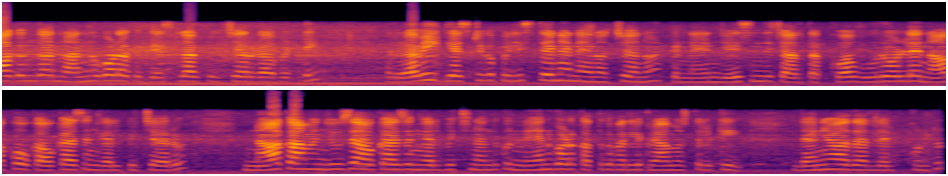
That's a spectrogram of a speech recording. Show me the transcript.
భాగంగా నన్ను కూడా ఒక గెస్ట్ లాగా పిలిచారు కాబట్టి రవి గెస్ట్గా పిలిస్తేనే నేను వచ్చాను. ఇక్కడ నేను చేసింది చాలా తక్కువ. ఊరోళ్ళే నాకు ఒక అవకాశం కల్పించారు. నాకు ఆమెను చూసే అవకాశం కల్పించినందుకు నేను కూడా కొత్తపల్లి గ్రామస్తులకి ధన్యవాదాలు తెలుపుకుంటూ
